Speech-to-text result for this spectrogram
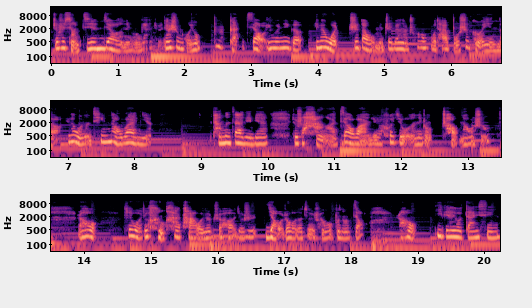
就是想尖叫的那种感觉。但是我又不敢叫，因为那个，因为我知道我们这边的窗户它不是隔音的，因为我能听到外面他们在那边就是喊啊叫啊，就是喝酒的那种吵闹声。然后，所以我就很害怕，我就只好就是咬着我的嘴唇，我不能叫。然后一边又担心，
